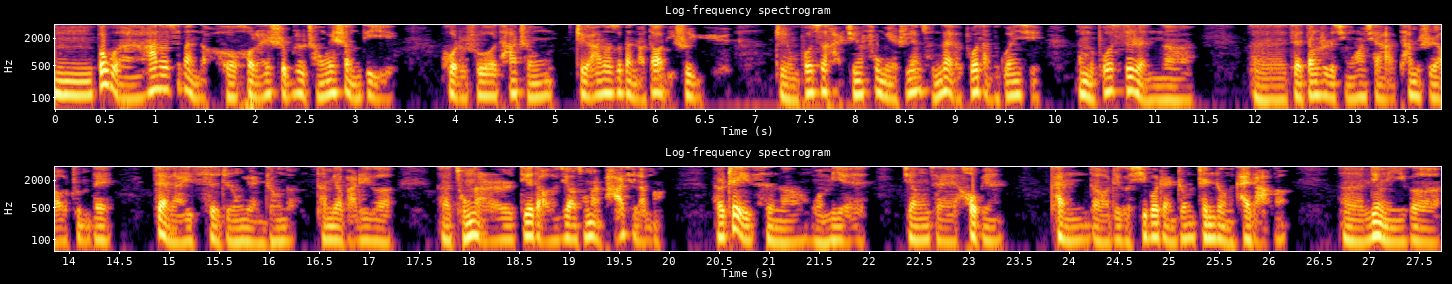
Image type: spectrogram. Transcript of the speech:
嗯，不管阿托斯半岛后来是不是成为圣地，或者说它成这个阿托斯半岛到底是与这种波斯海军覆灭之间存在有多大的关系？那么波斯人呢？呃，在当时的情况下，他们是要准备再来一次这种远征的，他们要把这个呃从哪儿跌倒的就要从哪儿爬起来嘛。而这一次呢，我们也将在后边看到这个希波战争真正的开打了。呃，另一个。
